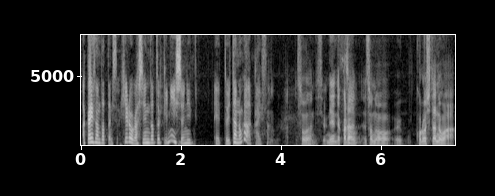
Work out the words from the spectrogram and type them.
赤井さんだったんですよ。ヒロが死んだ時に一緒に、えっと、いたのが赤井さん。そうなんですよね。だからその殺したのは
